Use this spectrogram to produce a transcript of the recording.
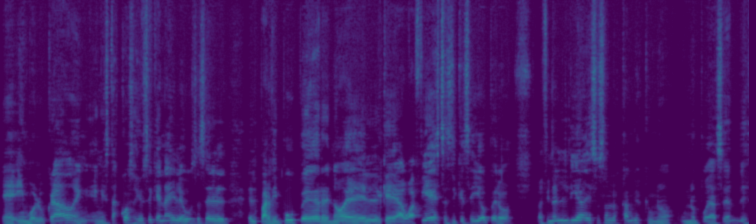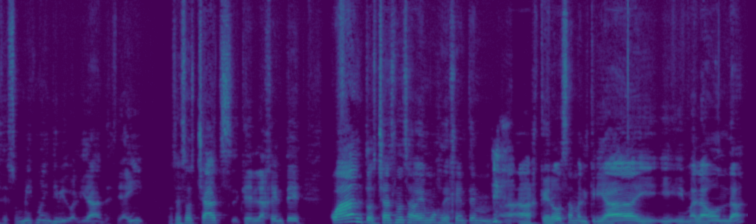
eh, involucrado en, en, estas cosas. Yo sé que a nadie le gusta ser el, el party pooper, ¿no? El, que agua fiestas y qué sé yo, pero al final del día esos son los cambios que uno, uno puede hacer desde su misma individualidad, desde ahí. O sea, esos chats que la gente, ¿cuántos chats no sabemos de gente asquerosa, malcriada y, y, mala onda?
